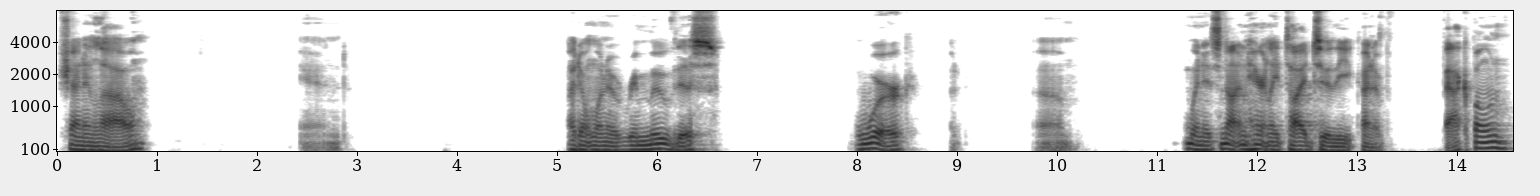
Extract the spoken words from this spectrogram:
Shannon Lau. And I don't want to remove this work um, when it's not inherently tied to the kind of backbone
